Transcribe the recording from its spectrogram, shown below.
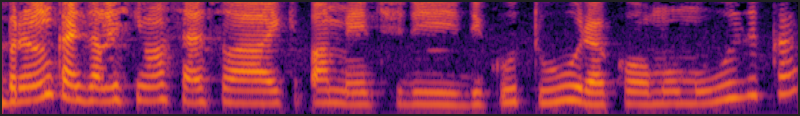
brancas elas tinham acesso a equipamentos de, de cultura, como música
